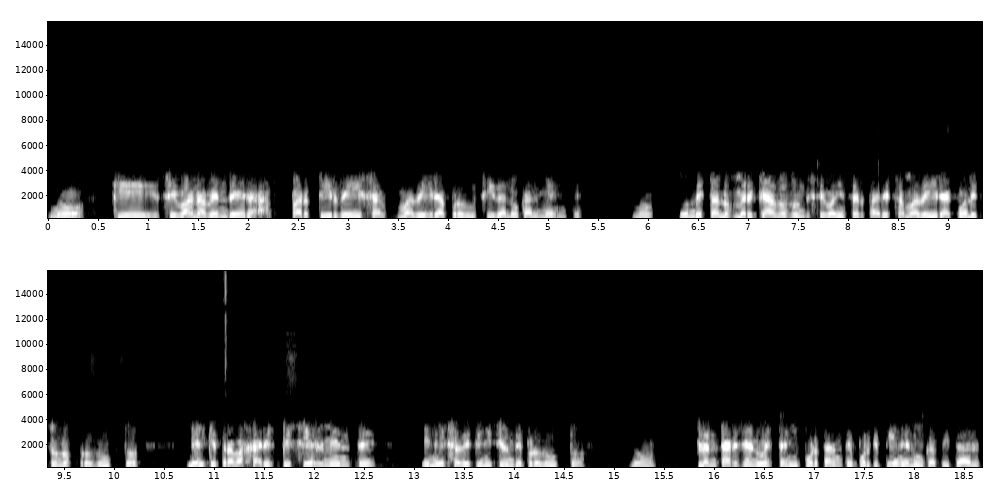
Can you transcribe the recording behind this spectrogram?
¿no? que se van a vender a partir de esa madera producida localmente, ¿no? ¿Dónde están los mercados donde se va a insertar esa madera? ¿Cuáles son los productos? Y hay que trabajar especialmente en esa definición de productos, ¿no? Plantar ya no es tan importante porque tienen un capital,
